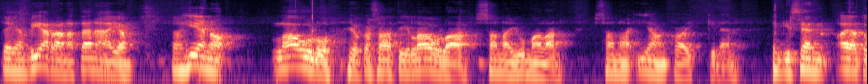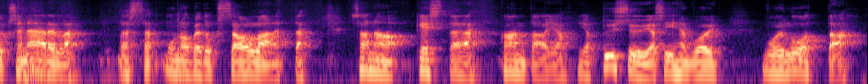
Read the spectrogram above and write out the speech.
teidän vieraana tänään ja on hieno laulu, joka saatiin laulaa sana Jumalan, sana iankaikkinen. Jotenkin sen ajatuksen äärellä tässä mun opetuksessa ollaan, että sana kestää, kantaa ja, ja pysyy ja siihen voi, voi luottaa.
